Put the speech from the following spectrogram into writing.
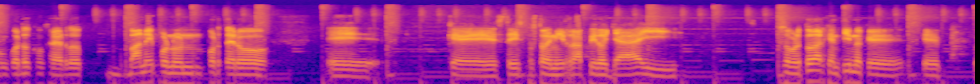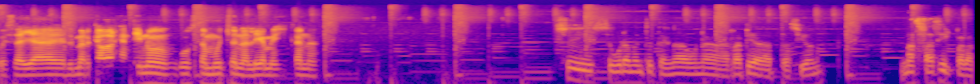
concuerdo con Gerardo, van a ir por un portero eh, que esté dispuesto a venir rápido ya y sobre todo argentino, que, que pues allá el mercado argentino gusta mucho en la Liga Mexicana. Sí, seguramente tenga una rápida adaptación. Más fácil para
